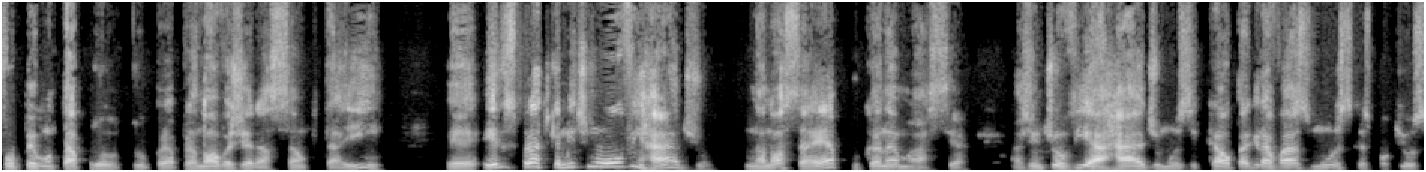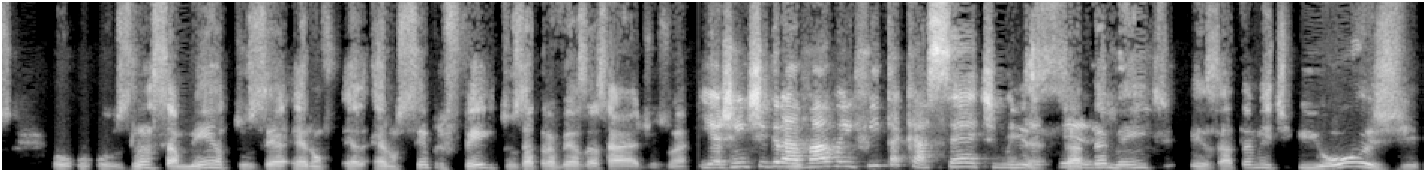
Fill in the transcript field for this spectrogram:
for perguntar para a nova geração que está aí, é, eles praticamente não ouvem rádio. Na nossa época, né, Márcia? A gente ouvia a rádio musical para gravar as músicas, porque os, os lançamentos é, eram, é, eram sempre feitos através das rádios. Né? E a gente gravava em fita cassete, muitas exatamente, vezes. Exatamente. E hoje,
